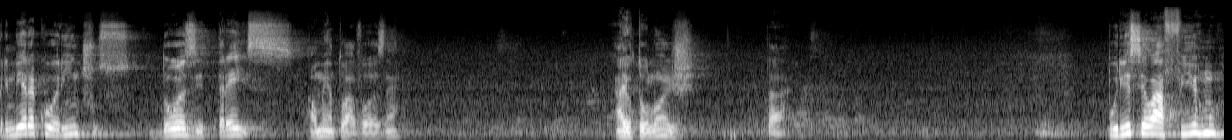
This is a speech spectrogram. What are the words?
1 Coríntios 12, 3. Aumentou a voz, né? Ah, eu estou longe? Tá. Por isso eu afirmo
